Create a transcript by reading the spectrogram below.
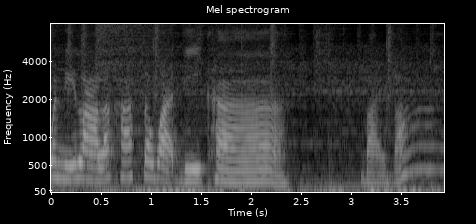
วันนี้ลาแล้วค่ะสวัสดีค่ะบายบาย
